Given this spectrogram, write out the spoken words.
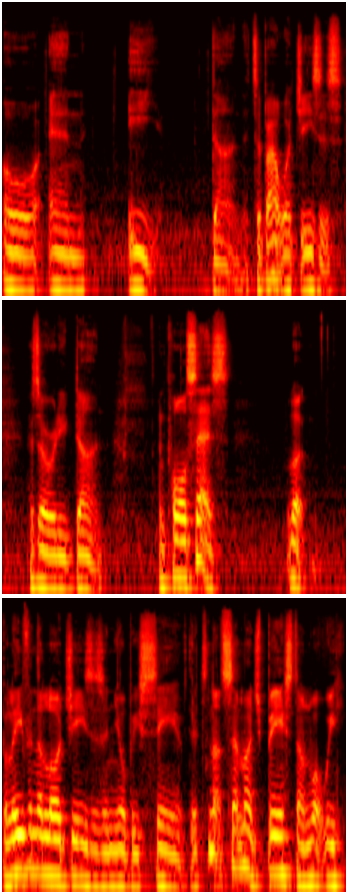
O N E, done. It's about what Jesus has already done. And Paul says, Look, Believe in the Lord Jesus and you'll be saved. It's not so much based on what we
